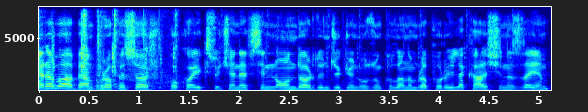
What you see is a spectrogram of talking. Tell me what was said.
Merhaba ben Profesör. Poco X3 NFC'nin 14. gün uzun kullanım raporuyla karşınızdayım.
